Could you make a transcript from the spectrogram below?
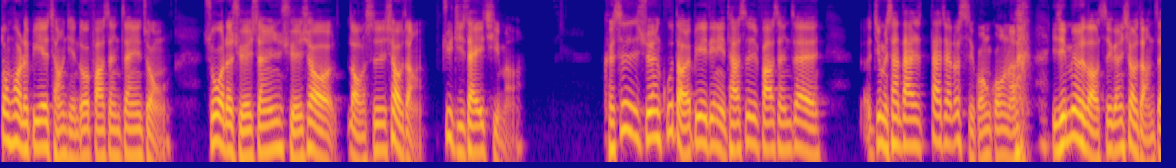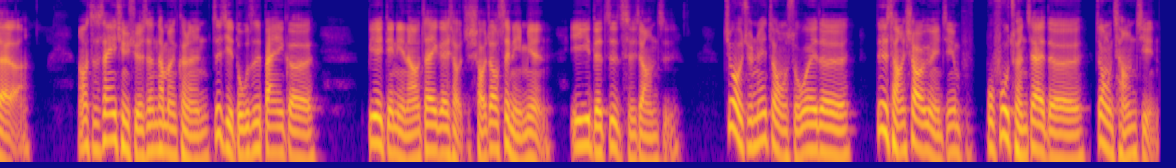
动画的毕业场景都发生在一种所有的学生、学校、老师、校长聚集在一起嘛。可是学院孤岛的毕业典礼，它是发生在呃，基本上大家大家都死光光了，已经没有老师跟校长在了，然后只剩一群学生，他们可能自己独自办一个毕业典礼，然后在一个小小教室里面一一的致辞这样子。就我觉得那种所谓的日常校园已经不复存在的这种场景，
